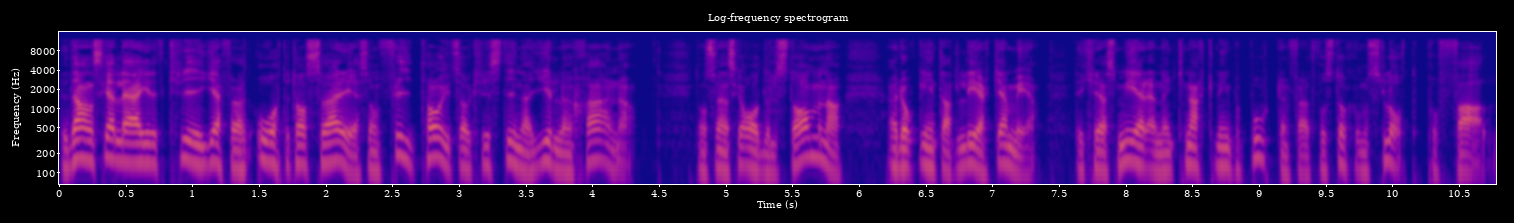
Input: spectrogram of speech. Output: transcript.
Det danska lägret krigar för att återta Sverige som fritagits av Kristina Gyllenstierna. De svenska adelsdamerna är dock inte att leka med. Det krävs mer än en knackning på porten för att få Stockholms slott på fall.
